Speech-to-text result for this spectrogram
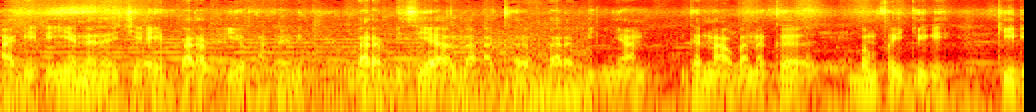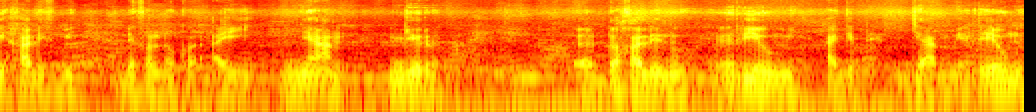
ak it yeneen ci ay barab yoo xam ne barab bi ziyaar la ak barab bi ñaan gannaaw ba nag ba mu fay jóge kii di xalif bi defal na ko ay ñaan ngir doxalinu réew mi ak it jàmmi réew mi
